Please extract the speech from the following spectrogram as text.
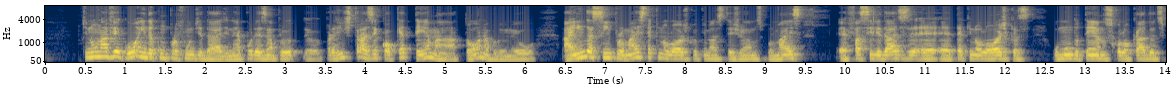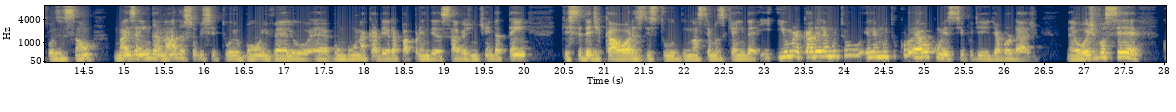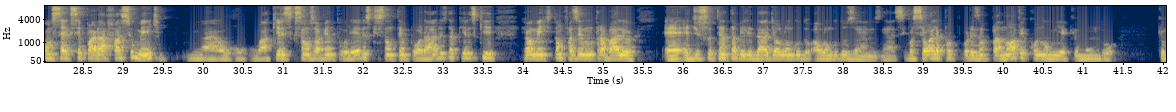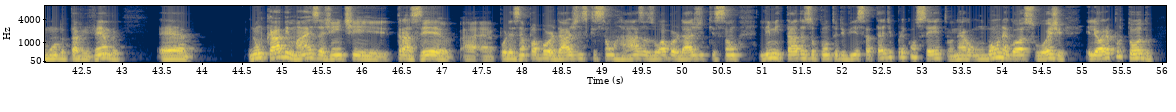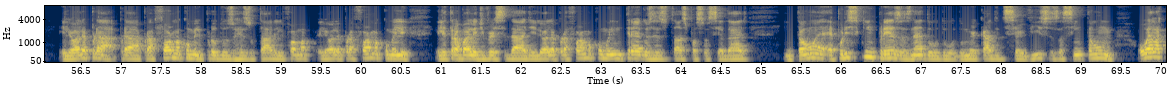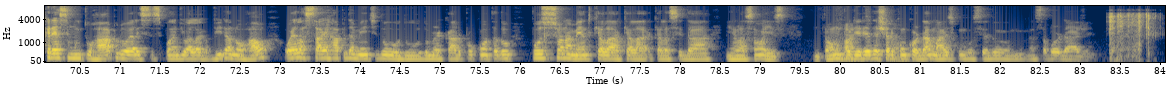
que não navegou ainda com profundidade, né? Por exemplo, para a gente trazer qualquer tema à tona, Bruno, eu, ainda assim, por mais tecnológico que nós estejamos, por mais é, facilidades é, tecnológicas o mundo tenha nos colocado à disposição, mas ainda nada substitui o bom e velho é, bumbum na cadeira para aprender, sabe? A gente ainda tem que se dedicar horas de estudo, nós temos que ainda... E, e o mercado, ele é, muito, ele é muito cruel com esse tipo de, de abordagem. Né? Hoje você consegue separar facilmente né, o, o, aqueles que são os aventureiros, que são temporários, daqueles que realmente estão fazendo um trabalho é, é, de sustentabilidade ao longo, do, ao longo dos anos. Né? Se você olha, por, por exemplo, para a nova economia que o mundo que o mundo está vivendo, é, não cabe mais a gente trazer, é, por exemplo, abordagens que são rasas ou abordagens que são limitadas do ponto de vista até de preconceito. Né? Um bom negócio hoje, ele olha para o todo. Ele olha para a forma como ele produz o resultado, ele, forma, ele olha para a forma como ele, ele trabalha a diversidade, ele olha para a forma como ele entrega os resultados para a sociedade. Então, é, é, por isso que empresas né, do, do, do mercado de serviços assim estão ou ela cresce muito rápido, ou ela se expande, ou ela vira know-how, ou ela sai rapidamente do, do, do, mercado por conta do posicionamento que ela, que, ela, que ela se dá em relação a isso. Então, não Fato, poderia deixar de é. concordar mais com você do, nessa abordagem.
